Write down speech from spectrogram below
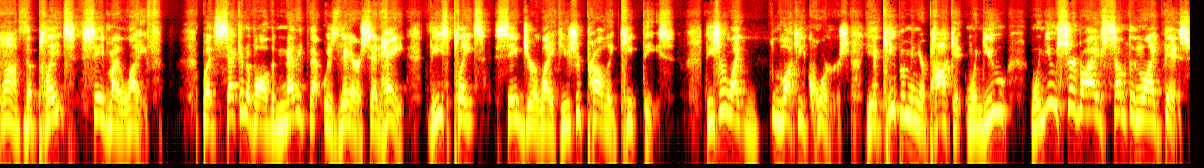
loss. the plates saved my life. But second of all, the medic that was there said, Hey, these plates saved your life. You should probably keep these. These are like lucky quarters. You keep them in your pocket. When you when you survive something like this,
